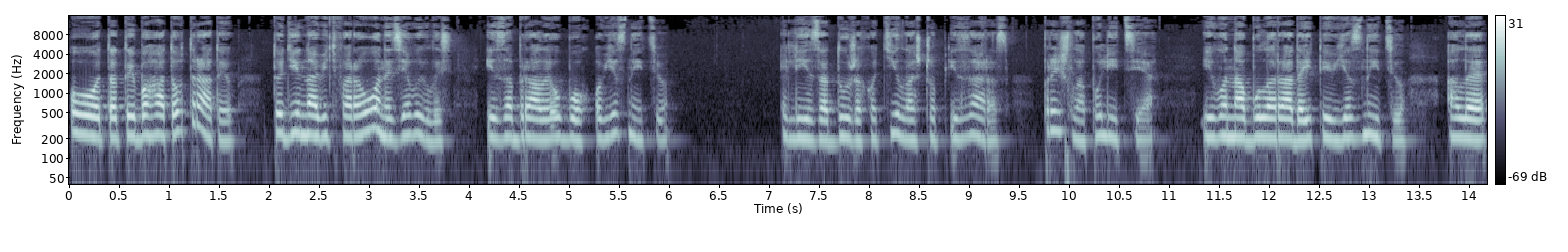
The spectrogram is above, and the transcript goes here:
О, та ти багато втратив. Тоді навіть фараони з'явились і забрали обох у в'язницю. Ліза дуже хотіла, щоб і зараз прийшла поліція, і вона була рада йти в в'язницю, але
